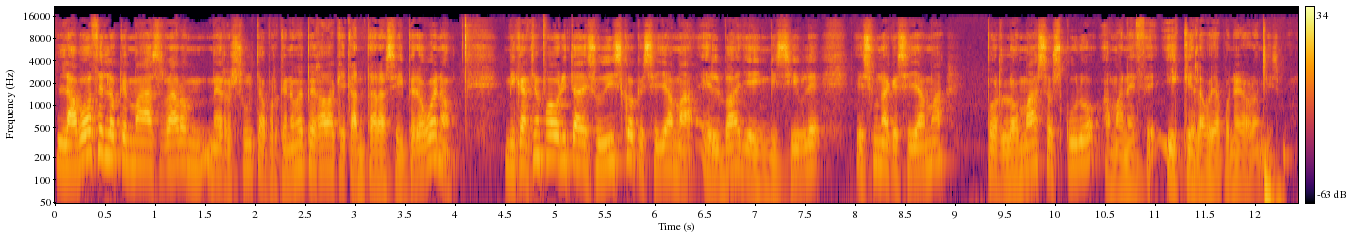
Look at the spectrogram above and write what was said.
La voz es lo que más raro me resulta, porque no me pegaba que cantara así. Pero bueno, mi canción favorita de su disco, que se llama El Valle Invisible, es una que se llama Por lo más oscuro amanece, y que la voy a poner ahora mismo.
